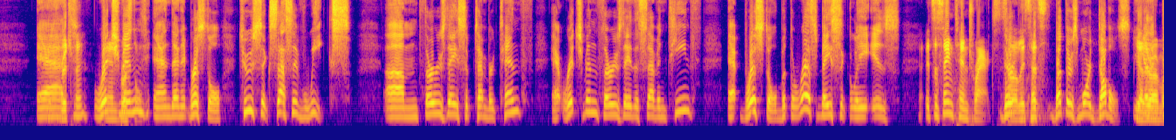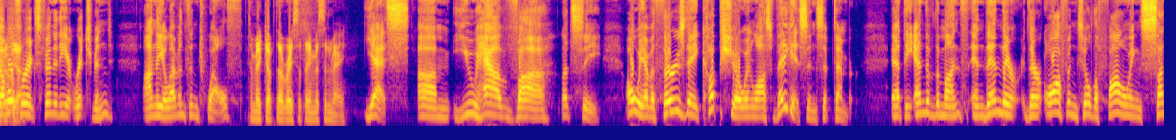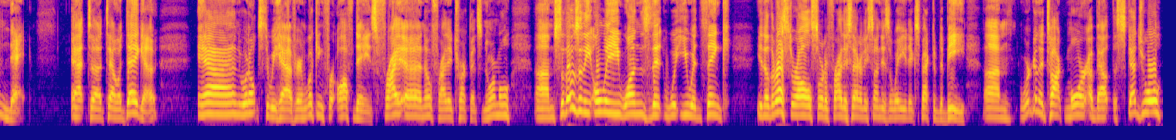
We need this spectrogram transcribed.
at Richmond and Richmond, Bristol. and then at Bristol, two successive weeks. Um, Thursday, September 10th at Richmond, Thursday the 17th at Bristol, but the rest basically is It's the same ten tracks. there. so at least that's but there's more doubles. You Yeah, there got are a more double double- yeah. for Xfinity at Richmond on the 11th and 12th. to make up the race that they missed in May. Yes. Um, you have, uh, let's see. Oh, we have a Thursday Cup show in Las Vegas in September at the end of the month, and then they're they're off until the following Sunday at uh, Talladega. And what else do we have here? I'm looking for off days. Friday, uh, no Friday truck. That's normal. Um, so those are the only ones that w- you would think. You know, the rest are all sort of Friday, Saturday, Sundays the way you'd expect them to be. Um, we're going to talk more about the schedule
